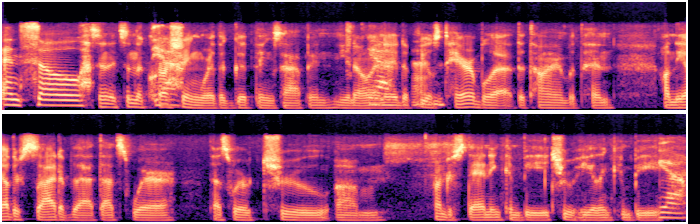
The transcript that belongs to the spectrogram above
And so it's in, it's in the crushing yeah. where the good things happen, you know, and it, it feels terrible at the time, but then on the other side of that, that's where that's where true um, understanding can be, true healing can be. Yeah.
